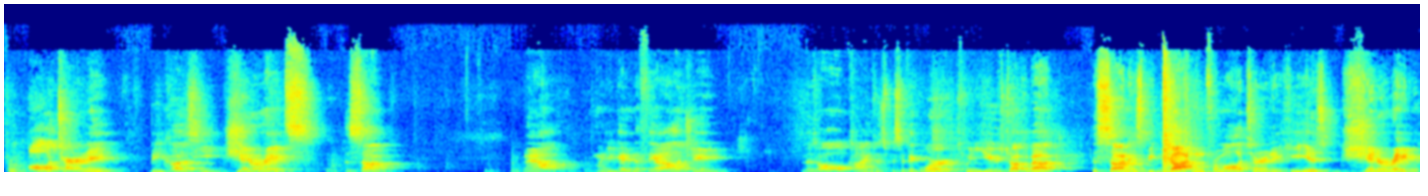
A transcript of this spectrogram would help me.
from all eternity because he generates the Son. Now, when you get into theology, there's all kinds of specific words. When you talk about the Son is begotten from all eternity, he is generated.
